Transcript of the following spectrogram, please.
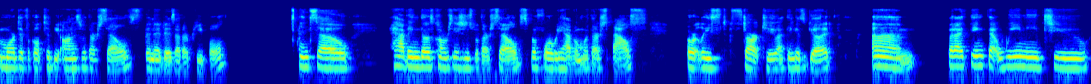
more difficult to be honest with ourselves than it is other people. And so having those conversations with ourselves before we have them with our spouse or at least start to i think is good. Um, but i think that we need to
